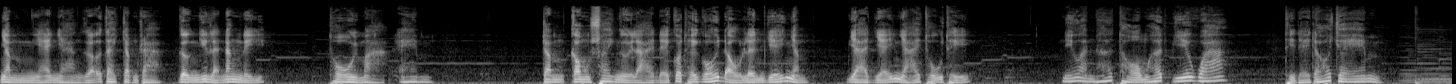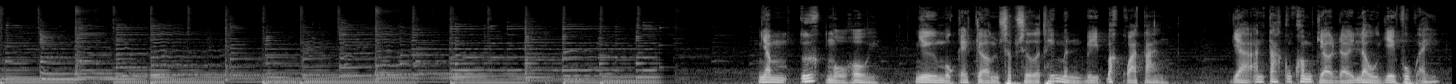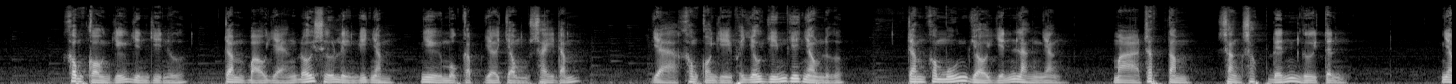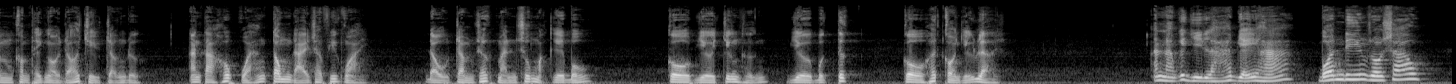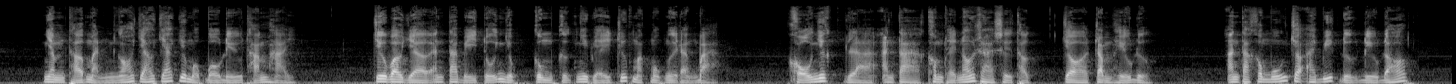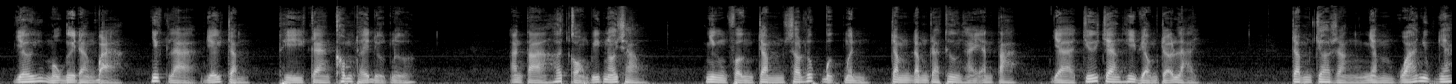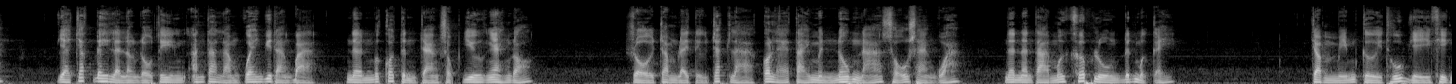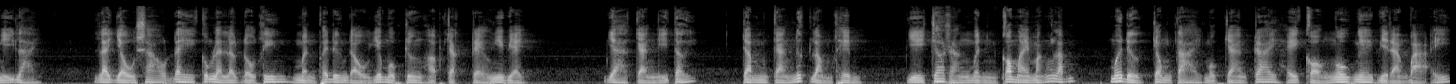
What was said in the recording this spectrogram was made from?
Nhâm nhẹ nhàng gỡ tay Trâm ra, Gần như là năn nỉ. Thôi mà, em. Trâm công xoay người lại để có thể gối đầu lên ghế nhâm Và dễ nhại thủ thỉ. Nếu anh hết hồn, hết vía quá, Thì để đó cho em. Nhâm ướt mồ hôi Như một kẻ trộm sắp sửa thấy mình bị bắt quả tang. Và anh ta cũng không chờ đợi lâu giây phút ấy. Không còn giữ gìn gì nữa. Trâm bạo dạng đối xử liền với Nhâm Như một cặp vợ chồng say đắm Và không còn gì phải giấu giếm với nhau nữa. Trâm không muốn dòi dĩnh lằng nhằng, Mà rắp tâm, săn sóc đến người tình. Nhâm không thể ngồi đó chịu trận được. Anh ta hốt quảng tông đại ra phía ngoài. Đầu Trâm rớt mạnh xuống mặt ghế bố. Cô vừa chưng hửng, vừa bực tức. Cô hết còn giữ lời. Anh làm cái gì lạ vậy hả? Bộ anh điên rồi sao? Nhâm thở mạnh ngó giáo giác với một bộ điệu thảm hại. Chưa bao giờ anh ta bị tủi nhục cùng cực như vậy trước mặt một người đàn bà. Khổ nhất là anh ta không thể nói ra sự thật cho Trâm hiểu được. Anh ta không muốn cho ai biết được điều đó. Với một người đàn bà, Nhất là với Trâm, Thì càng không thể được nữa. Anh ta hết còn biết nói sao. Nhưng phần Trâm sau lúc bực mình, Trâm đâm ra thương hại anh ta Và chứa chan hy vọng trở lại. Trâm cho rằng Nhâm quá nhút nhát. Và chắc đây là lần đầu tiên anh ta làm quen với đàn bà, Nên mới có tình trạng sọc dưa ngang đó. Rồi Trâm lại tự trách là Có lẽ tại mình nôn nã sổ sàng quá, Nên anh ta mới khớp luôn đến mực ấy. Trầm mỉm cười thú vị khi nghĩ lại, Là dầu sao đây cũng là lần đầu tiên Mình phải đương đầu với một trường hợp chặt trẻo như vậy. Và càng nghĩ tới, Trâm càng nức lòng thêm, Vì cho rằng mình có may mắn lắm Mới được trong tay một chàng trai Hãy còn ngô nghê về đàn bà ấy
